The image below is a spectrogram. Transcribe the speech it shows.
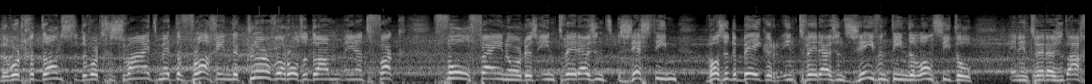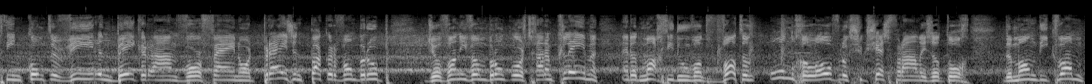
Er wordt gedanst. Er wordt gezwaaid met de vlag in de kleur van Rotterdam. In het vak vol Feyenoord. Dus in 2016 was het de beker. In 2017 de landstitel. En in 2018 komt er weer een beker aan voor Feyenoord. Prijzend pakker van beroep. Giovanni van Bronckhorst gaat hem claimen. En dat mag hij doen. Want wat een ongelooflijk succesverhaal is dat toch. De man die kwam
